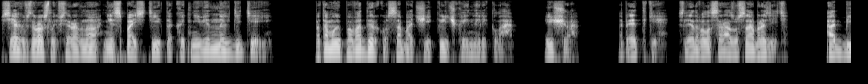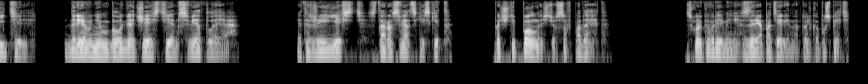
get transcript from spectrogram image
Всех взрослых все равно не спасти, так хоть невинных детей. Потому и поводырку собачьей кличкой нарекла. Еще. Опять-таки, следовало сразу сообразить. Обитель, древним благочестием светлая. Это же и есть старосвятский скит. Почти полностью совпадает. Сколько времени зря потеряно, только пуспеть.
